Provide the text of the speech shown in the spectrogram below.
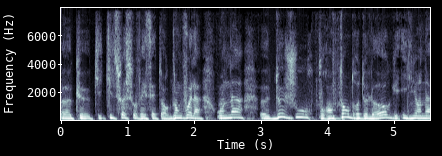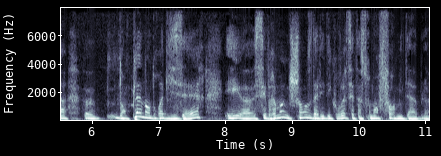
euh, qu'il soit sauvé cet orgue. Donc voilà, on a euh, deux jours pour entendre de l'orgue. Il y en a euh, dans plein d'endroits de l'Isère et c'est vraiment une chance d'aller découvrir cet instrument formidable.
